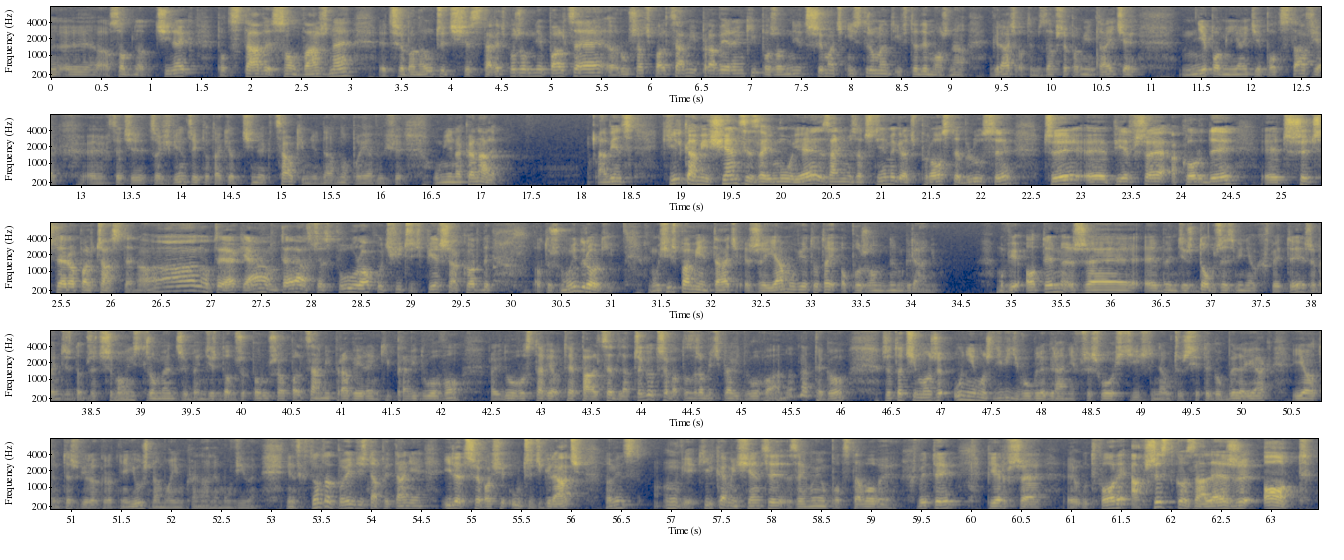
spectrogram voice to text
y, osobny odcinek. Podstawy są ważne. Trzeba nauczyć się stawiać porządnie palce, ruszać palcami prawej ręki, porządnie trzymać instrument i wtedy można grać. O tym zawsze pamiętajcie. Nie pomijajcie podstaw. Jak chcecie coś więcej, to taki odcinek całkiem niedawno pojawił się u mnie na kanale. A więc kilka miesięcy zajmuje, zanim zaczniemy grać proste bluesy, czy e, pierwsze akordy e, 3-4 palczaste. No, no to jak ja mam teraz przez pół roku ćwiczyć pierwsze akordy. Otóż mój drogi, musisz pamiętać, że ja mówię tutaj o porządnym graniu. Mówię o tym, że e, będziesz dobrze zmieniał chwyty, że będziesz dobrze trzymał instrument, że będziesz dobrze poruszał palcami prawej ręki prawidłowo, prawidłowo stawiał te palce. Dlaczego trzeba to zrobić prawidłowo? No dlatego, że to Ci może uniemożliwić w ogóle granie w przyszłości, jeśli nauczysz się tego byle jak. I ja o tym też wielokrotnie już na moim kanale mówiłem. Więc chcąc odpowiedzieć na pytanie, ile trzeba się uczyć grać, no więc mówię, kilka miesięcy zajmują podstawowe chwyty, pierwsze e, utwory, a wszystko zależy od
